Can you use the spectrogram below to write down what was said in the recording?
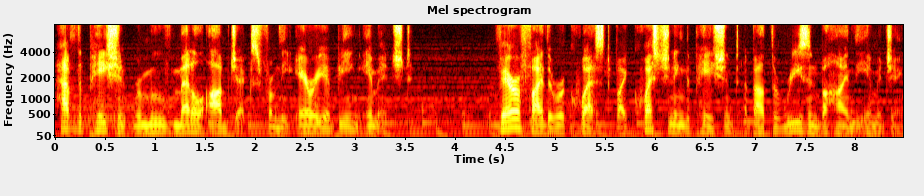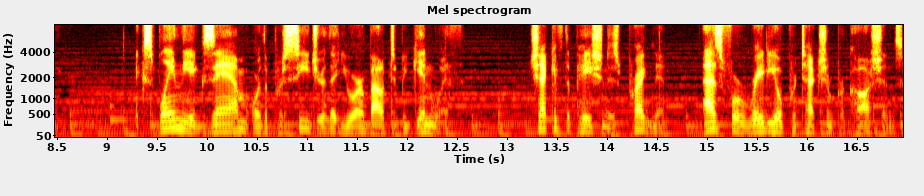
Have the patient remove metal objects from the area being imaged. Verify the request by questioning the patient about the reason behind the imaging. Explain the exam or the procedure that you are about to begin with. Check if the patient is pregnant. As for radioprotection precautions,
